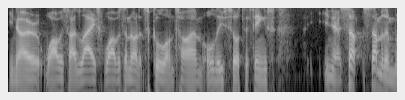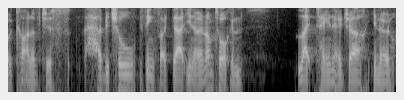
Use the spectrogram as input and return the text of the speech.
you know, why was I late? Why was I not at school on time? All these sorts of things. You know, some some of them were kind of just habitual things like that. You know, and I'm talking late teenager. You know,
